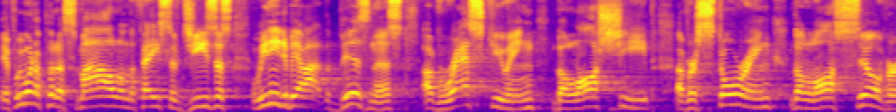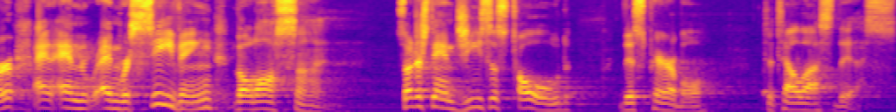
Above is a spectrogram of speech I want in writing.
if we want to put a smile on the face of Jesus, we need to be about the business of rescuing the lost sheep, of restoring the lost silver, and, and, and receiving the lost son. So understand, Jesus told this parable to tell us this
